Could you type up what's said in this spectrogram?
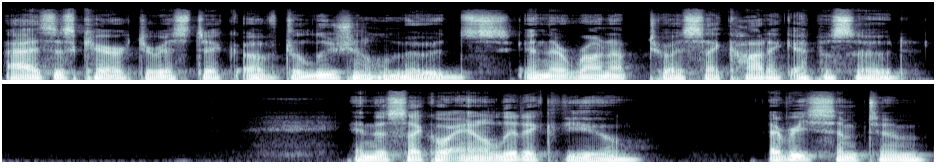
as is characteristic of delusional moods in the run up to a psychotic episode. In the psychoanalytic view, every symptom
